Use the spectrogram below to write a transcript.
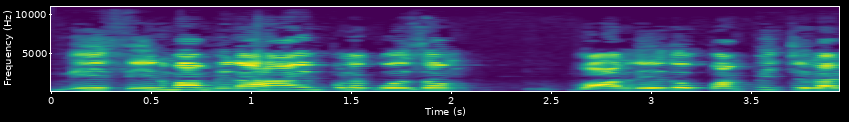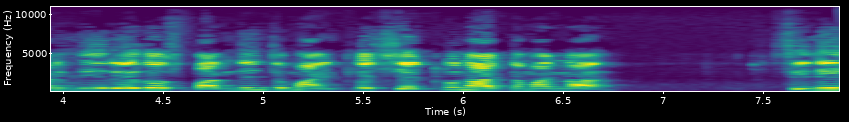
మీ సినిమా మినహాయింపుల కోసం వాళ్ళు ఏదో పంపించడానికి మీరేదో స్పందించి మా ఇంట్లో చెట్లు నాటినమన్న సినీ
